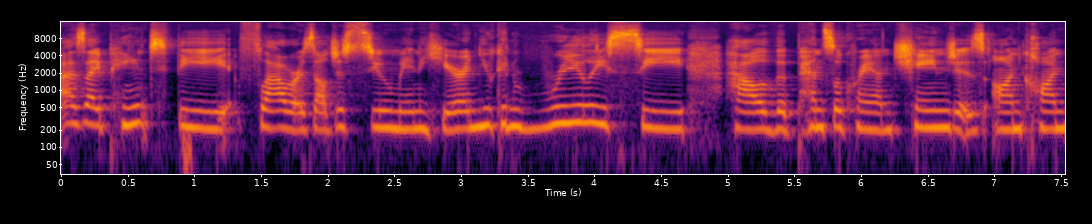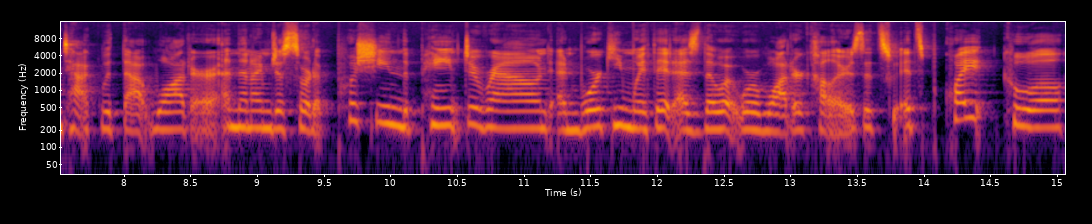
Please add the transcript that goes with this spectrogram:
as I paint the flowers, I'll just zoom in here and you can really see how the pencil crayon changes on contact with that water. And then I'm just sort of pushing the paint around and working with it as though it were watercolors. It's, it's quite cool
